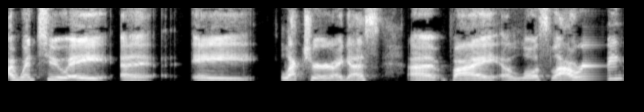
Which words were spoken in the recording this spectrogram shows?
i, I went to a, a a lecture i guess uh by uh, lois lowry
